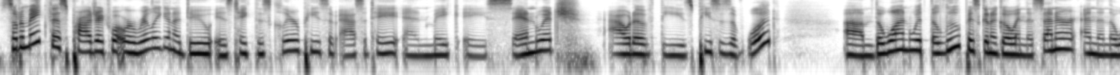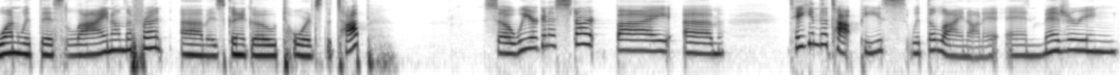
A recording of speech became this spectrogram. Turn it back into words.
So to make this project, what we're really going to do is take this clear piece of acetate and make a sandwich out of these pieces of wood. Um, the one with the loop is going to go in the center, and then the one with this line on the front um, is going to go towards the top. So we are going to start by um, taking the top piece with the line on it and measuring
